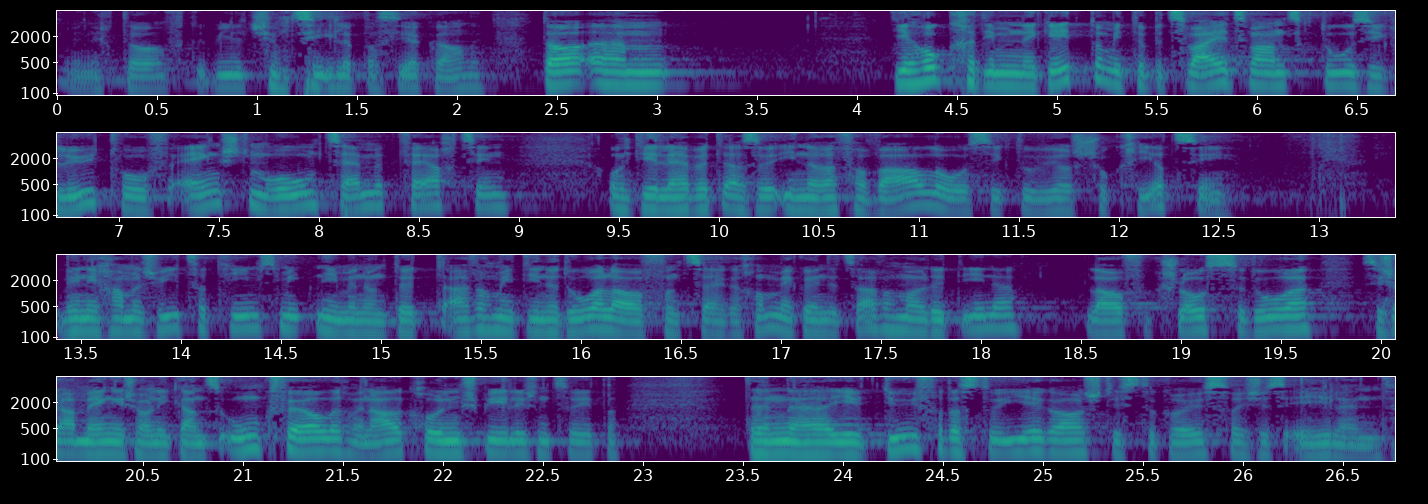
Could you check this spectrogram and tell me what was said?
wenn ich da auf den Bildschirm ziele, passiert gar nicht. Da, ähm, die hocken in einem Ghetto mit über 22.000 Leuten, die auf engstem Raum zusammengepfercht sind. Und die leben also in einer Verwahrlosung. Du wirst schockiert sein. Wenn ich einmal Schweizer Teams mitnehme und dort einfach mit ihnen durchlaufe und sage, komm, wir gehen jetzt einfach mal dort rein, laufen geschlossen durch. Es ist auch manchmal auch nicht ganz ungefährlich, wenn Alkohol im Spiel ist und so weiter. Dann, äh, je tiefer dass du eingehst, desto größer ist das Elend.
